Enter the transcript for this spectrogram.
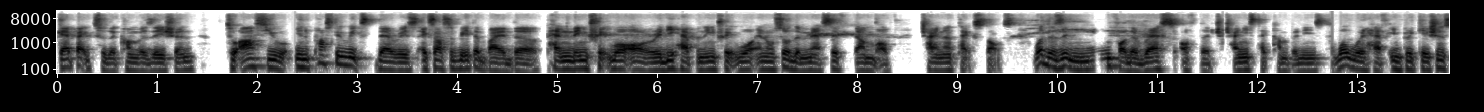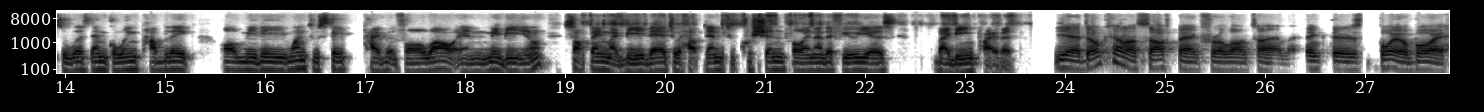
get back to the conversation to ask you in the past few weeks, there is exacerbated by the pending trade war or already happening trade war and also the massive dump of China tech stocks. What does it mean for the rest of the Chinese tech companies? What would have implications towards them going public? Or maybe want to stay private for a while and maybe, you know, SoftBank might be there to help them to cushion for another few years by being private. Yeah, don't count on SoftBank for a long time. I think there's, boy, oh boy,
